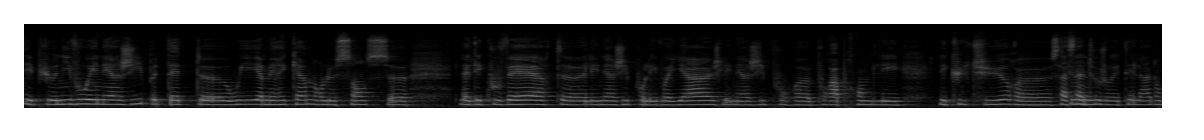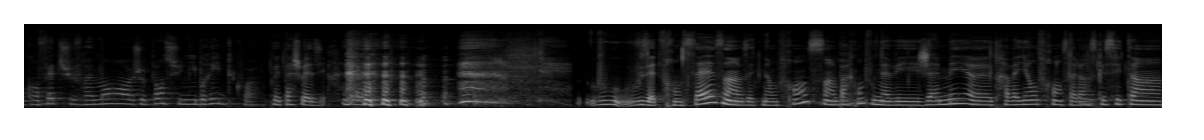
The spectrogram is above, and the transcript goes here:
Et puis au niveau énergie, peut-être euh, oui, américain dans le sens euh, la découverte, l'énergie pour les voyages, l'énergie pour, pour apprendre les, les cultures. ça, ça a mm. toujours été là. Donc en fait, je suis vraiment, je pense, une hybride. Quoi. Vous ne pouvez pas choisir. Vous, vous, êtes française, hein, vous êtes née en France. Hein. Par mhm. contre, vous n'avez jamais euh, travaillé en France. Alors, est-ce que c'est un,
